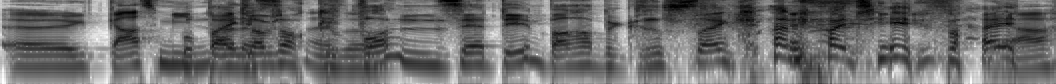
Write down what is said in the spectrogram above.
äh, Gasminen. Wobei, glaube ich, auch Also, gewonnen ein sehr dehnbarer Begriff sein kann bei den beiden. Ja.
